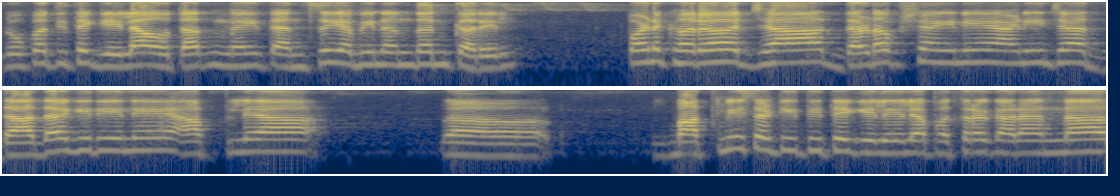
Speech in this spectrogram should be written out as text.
लोक तिथे गेला होतात. मी त्यांचंही अभिनंदन करेल. पण खरं ज्या दडपशाहीने आणि ज्या दादागिरीने आपल्या बातमीसाठी तिथे गेलेल्या पत्रकारांना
